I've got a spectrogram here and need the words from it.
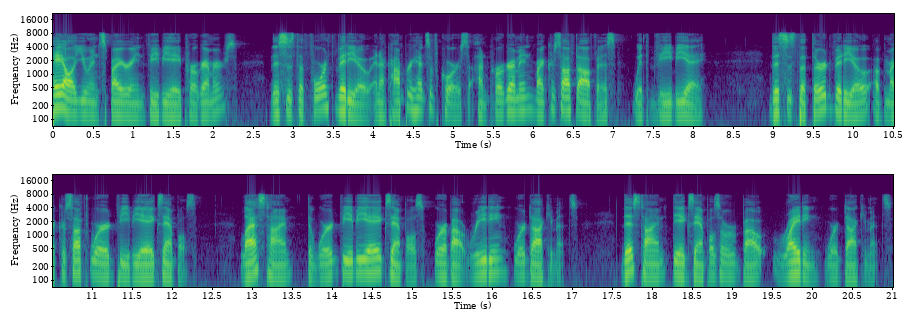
Hey all you inspiring VBA programmers. This is the fourth video in a comprehensive course on programming Microsoft Office with VBA. This is the third video of Microsoft Word VBA examples. Last time, the Word VBA examples were about reading Word documents. This time, the examples are about writing Word documents.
